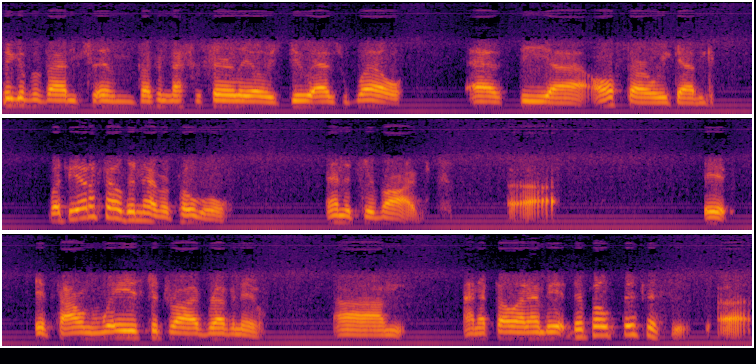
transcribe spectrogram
big of an event and doesn't necessarily always do as well as the uh, All Star Weekend. But the NFL didn't have a Pro Bowl, and it survived. Uh, it it found ways to drive revenue. Um, NFL and NBA, they're both businesses. Uh,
